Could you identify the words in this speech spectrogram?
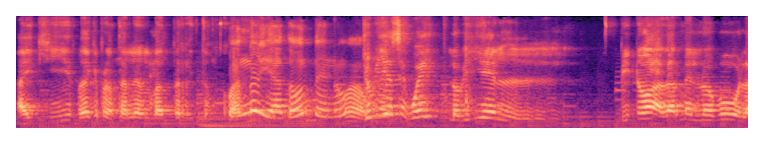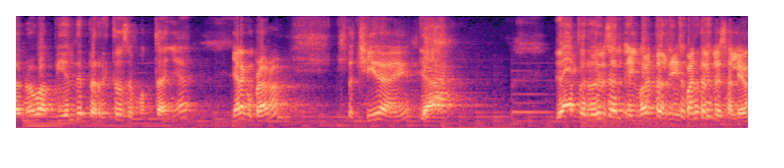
Hay que ir, hay que preguntarle al Bad Perrito. ¿Cuándo y a dónde, no? Yo vi a ese güey, lo vi el... Vino a darme el nuevo, la nueva piel de perritos de montaña. ¿Ya la compraron? Está chida, ¿eh? Ya. Ya, pero ahorita el, ¿En cuánto, ¿en cuánto le salió?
